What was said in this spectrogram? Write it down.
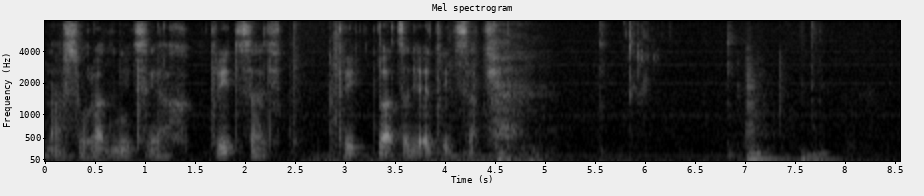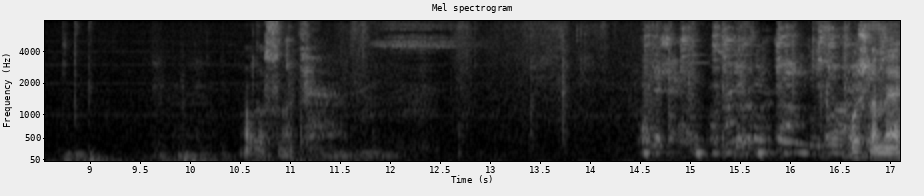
Na súradniciach 30, 29, 30. odoslať. Pošleme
